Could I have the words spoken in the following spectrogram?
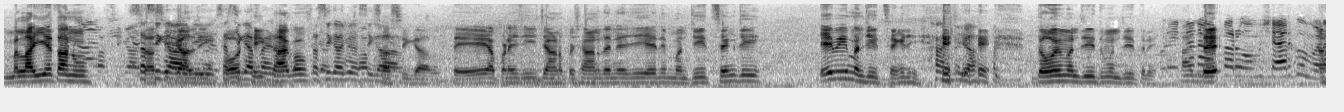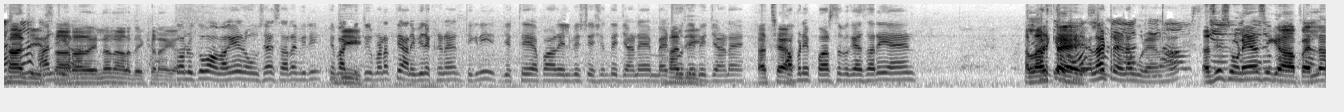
ਮਿਲਾਈਏ ਤੁਹਾਨੂੰ। ਸਤਿ ਸ਼੍ਰੀ ਅਕਾਲ ਜੀ। ਹੋਰ ਠੀਕ ਠਾਕ ਹੋ? ਸਤਿ ਸ਼੍ਰੀ ਅਕਾਲ ਜੀ ਸਤਿ ਸ਼੍ਰੀ ਸਤਿ ਸ਼੍ਰੀ ਅਕਾਲ। ਤੇ ਆਪਣੇ ਜੀ ਜਾਣ ਪਛਾਣ ਦੇ ਨੇ ਜੀ ਇਹ ਨੇ ਮਨਜੀਤ ਸਿੰਘ ਜੀ। ਇਹ ਵੀ ਮਨਜੀਤ ਸਿੰਘ ਜੀ। ਦੋਵੇਂ ਮਨਜੀਤ ਮਨਜੀਤ ਨੇ। ਤੇ ਰੋਮ ਸ਼ਹਿਰ ਘੁੰਮਣਾ। ਹਾਂਜੀ ਸਾਰਾ ਇਹਨਾਂ ਨਾਲ ਦੇਖਣਾ ਹੈਗਾ। ਤੁਹਾਨੂੰ ਘੁਮਾਵਾਂਗੇ ਰੋਮ ਸਾਹਿਬ ਸਾਰਾ ਵੀਰੇ। ਤੇ। ਬਾਕੀ ਤੁਸੀਂ ਬੜਾ ਧਿਆਨ ਵੀ ਰੱਖਣਾ ਹੈ ਠੀਕ ਨਹੀਂ ਜਿੱਥੇ ਆਪਾਂ ਰੇਲਵੇ ਸਟੇਸ਼ਨ ਤੇ ਜਾਣਾ ਹੈ ਮੈਟਰੋ ਦੇ। ਵਿੱਚ ਜਾਣਾ ਹੈ। ਆਪਣੇ ਪਰਸ ਵਗੈਰਾ ਸਾਰੇ ਐਨ ਅਲਰਟ ਹੈ। ਅਲਰਟ ਰਹਿਣਾ ਪੂਰਾ ਹਾਂ ਅਸੀਂ ਸੁਣਿਆ ਸੀਗਾ ਪਹਿਲਾਂ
